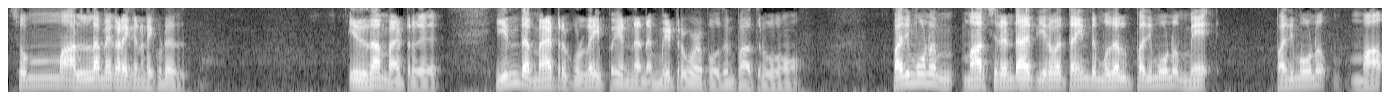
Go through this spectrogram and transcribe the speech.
சும்மா எல்லாமே கிடைக்கும்னு நினைக்கக்கூடாது. இதுதான் மேட்ரு. இந்த மேட்ருக்குள்ளே இப்போ என்னென்ன மீட்ரு உழப்போகுதுன்னு பார்த்துருவோம். பதிமூணு மார்ச் ரெண்டாயிரத்தி இருபத்தைந்து முதல் பதிமூணு மே பதிமூணு மா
